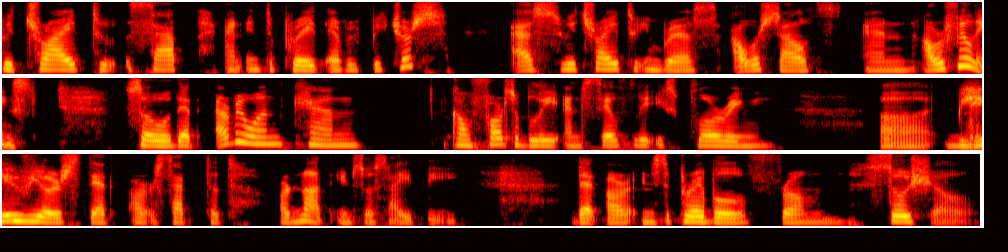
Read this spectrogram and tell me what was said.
we tried to accept and interpret every pictures as we try to embrace ourselves and our feelings so that everyone can comfortably and safely exploring uh, behaviors that are accepted or not in society that are inseparable from social,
